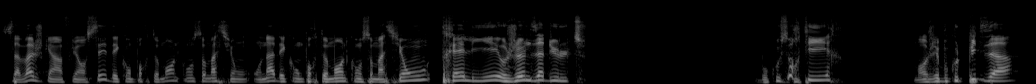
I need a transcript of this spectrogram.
Ça va jusqu'à influencer des comportements de consommation. On a des comportements de consommation très liés aux jeunes adultes. Beaucoup sortir, manger beaucoup de pizza.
